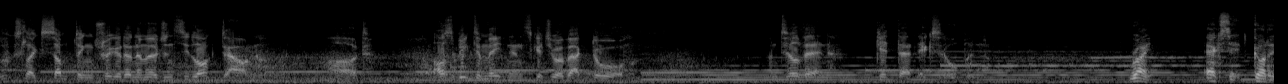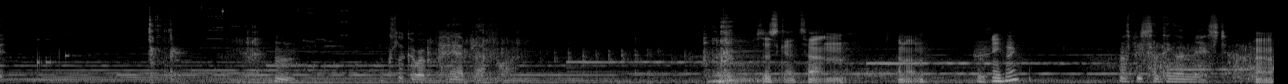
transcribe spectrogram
Looks like something triggered an emergency lockdown. Odd. I'll speak to maintenance, get you a back door. Until then, get that exit open. Right. Exit. Got it. Hmm. Looks like a repair platform. Is this gonna turn turn on? Anything? Must be something I missed. Oh.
